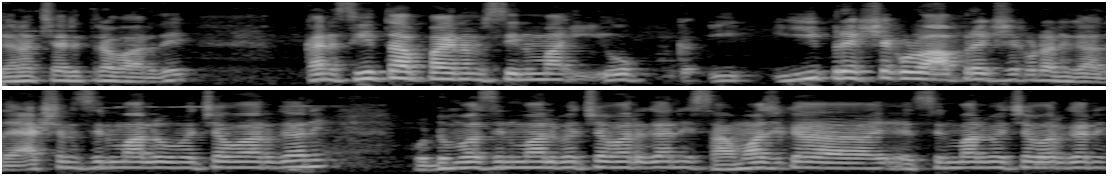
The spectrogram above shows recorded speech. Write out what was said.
ఘన చరిత్ర వారిది. కానీ సీతాపయనం సినిమా ఈ ఒక్క ఈ- ఈ ప్రేక్షకుడు ఆ ప్రేక్షకుడు అని కాదు యాక్షన్ సినిమాలు వచ్చేవారు కానీ కుటుంబ సినిమాలు మెచ్చేవారు కానీ సామాజిక సినిమాలు మెచ్చేవారు కానీ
